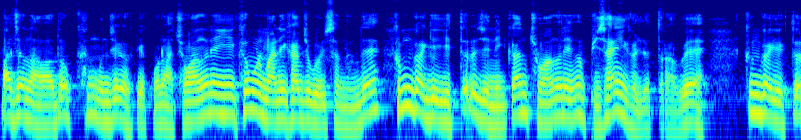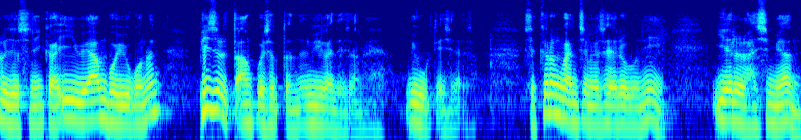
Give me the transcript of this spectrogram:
빠져나와도 큰 문제가 없겠구나. 중앙은행이 금을 많이 가지고 있었는데 금 가격이 떨어지니까 중앙은행은 비상이 걸렸더라. 왜? 금 가격 떨어졌으니까 이 외환 보유고는 빚을 떠안고 있었던 의미가 되잖아요. 미국 대신해서. 그래서 그런 관점에서 여러분이 이해를 하시면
